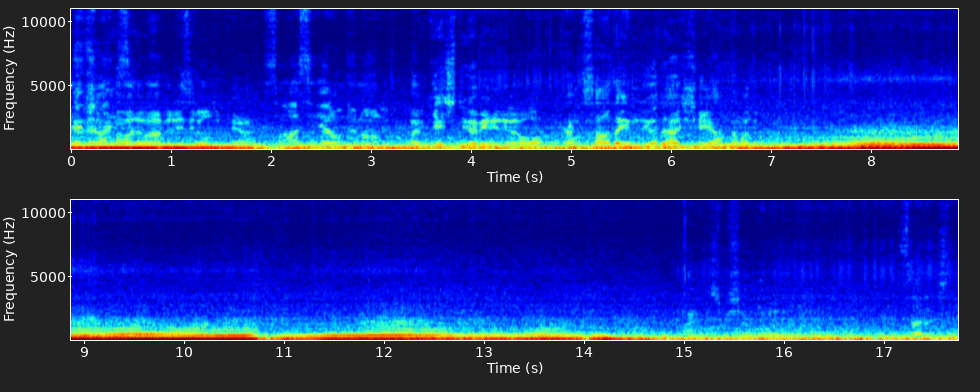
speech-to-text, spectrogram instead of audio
Ne Hiçbir şey demek? anlamadım abi. Rezil olduk ya. Sağ sinyal olunca ne oluyor? Abi geç diyor beni diyor. O, yani sağdayım diyor da şeyi anlamadım. Ben hiçbir şey anlamadım. Sarı işte.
